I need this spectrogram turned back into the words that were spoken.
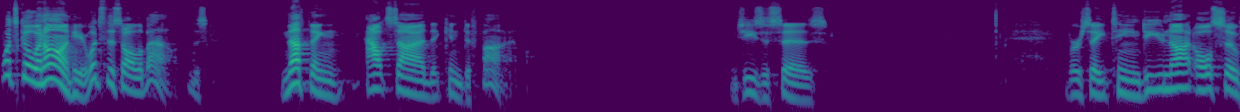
What's going on here? What's this all about? There's nothing outside that can defile. Jesus says, verse 18, Do you not also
